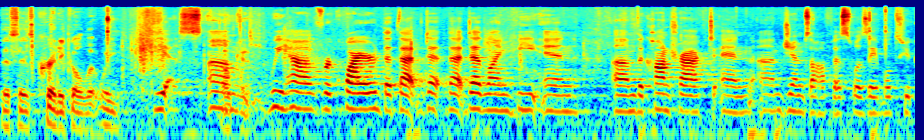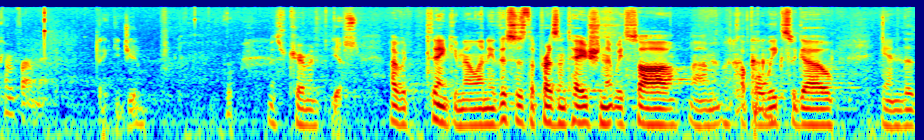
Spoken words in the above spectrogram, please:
this is critical that we, Yes. um, Okay. We have required that that, de- that deadline be in um, the contract, and um, Jim's office was able to confirm it. thank you, Jim. Mr. Chairman? Yes. I would, thank you, Melanie. This is the presentation that we saw um, a couple of weeks ago, and the-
